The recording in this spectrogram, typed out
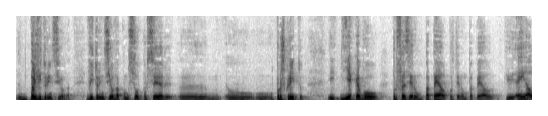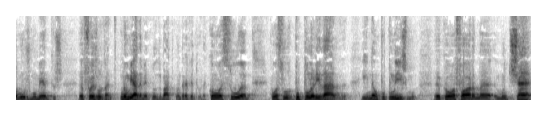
Depois Vitorino Silva. Vitorino Silva começou por ser uh, o, o, proscrito e, e, acabou por fazer um papel, por ter um papel que em alguns momentos foi relevante, nomeadamente no debate com André Ventura. Com a sua, com a sua popularidade e não populismo, eh, com a forma muito chã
